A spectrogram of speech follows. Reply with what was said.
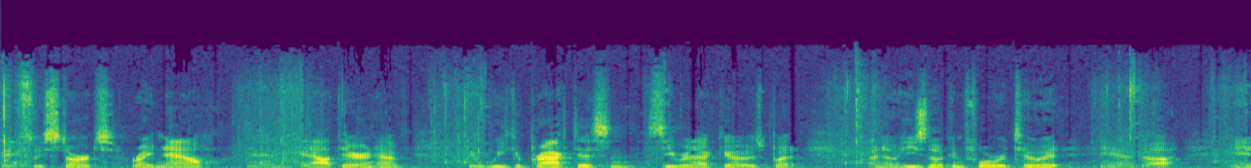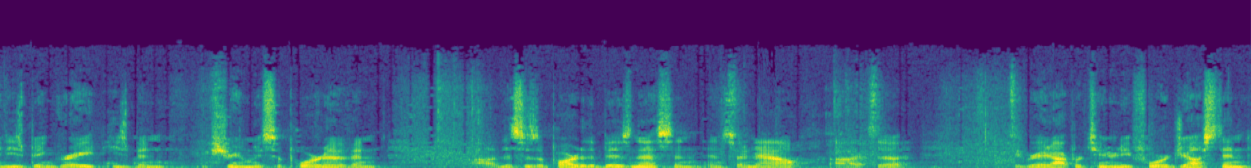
basically starts right now, and get out there and have a week of practice and see where that goes. But I know he's looking forward to it, and uh, Andy's been great. He's been extremely supportive, and uh, this is a part of the business, and, and so now uh, it's a it's a great opportunity for Justin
